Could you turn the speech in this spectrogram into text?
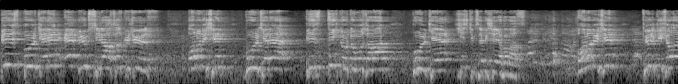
Biz bu ülkenin en büyük silahsız gücüyüz. Onun için bu ülkede biz dik durduğumuz zaman bu ülkeye hiç kimse bir şey yapamaz. Onun için Türk İş olarak,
